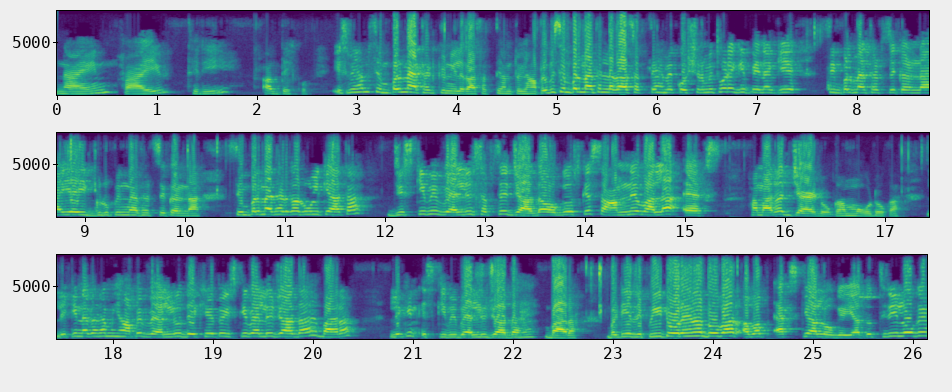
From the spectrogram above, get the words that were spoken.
nine five three अब देखो, इसमें हम सिंपल मेथड क्यों नहीं लगा सकते? हम तो यहाँ पे भी सिंपल मेथड लगा सकते हैं। हमें क्वेश्चन में थोड़े गिपे ना कि सिंपल मेथड से करना है या एक ग्रुपिंग मेथड से करना है। सिंपल मेथड का रूल क्या था? जिसकी भी वैल्यू सबसे ज़्यादा होगी, उसके सामने वाला एक्स हमारा जेड होगा मोड होगा। लेकिन अगर हम यहाँ पे वैल्यू देखें तो इसकी वैल्यू ज़्यादा है, बारह। लेकिन इसकी भी वैल्यू ज़्यादा है, बारह। बट ये रिपीट हो रहे हैं ना दो बार, अब आप एक्स क्या लोगे? या तो थ्री लोगे,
